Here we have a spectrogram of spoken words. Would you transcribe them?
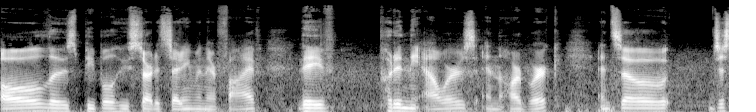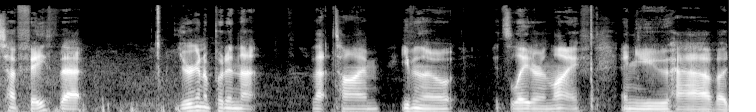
all those people who started studying when they're five, they've put in the hours and the hard work. And so just have faith that you're going to put in that that time even though it's later in life and you have a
